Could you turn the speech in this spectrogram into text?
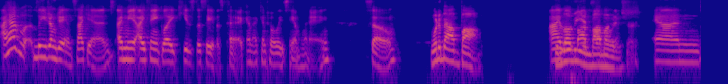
I have Lee Jung Jae in second. I mean, I think like he's the safest pick, and I can totally see him winning. So What about Bob? I love Bob and Bob Odenkirk. And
